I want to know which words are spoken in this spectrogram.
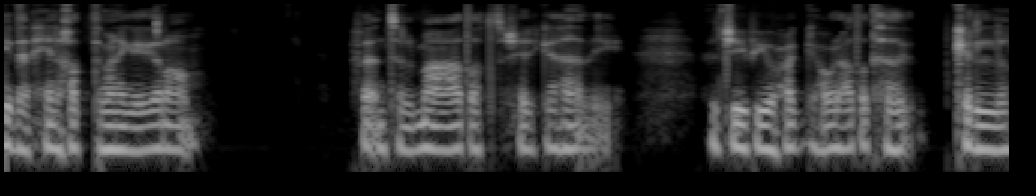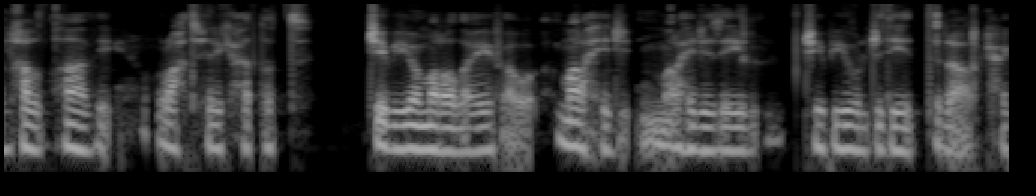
إذا الحين أخذت 8 جيجا رام فأنت ما أعطت الشركة هذه ال GPU حقها ولا أعطتها كل الخلطه هذه وراحت الشركة حطت GPU مرة ضعيف أو ما راح يجي ما راح يجي زي ال GPU الجديد الارك حق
